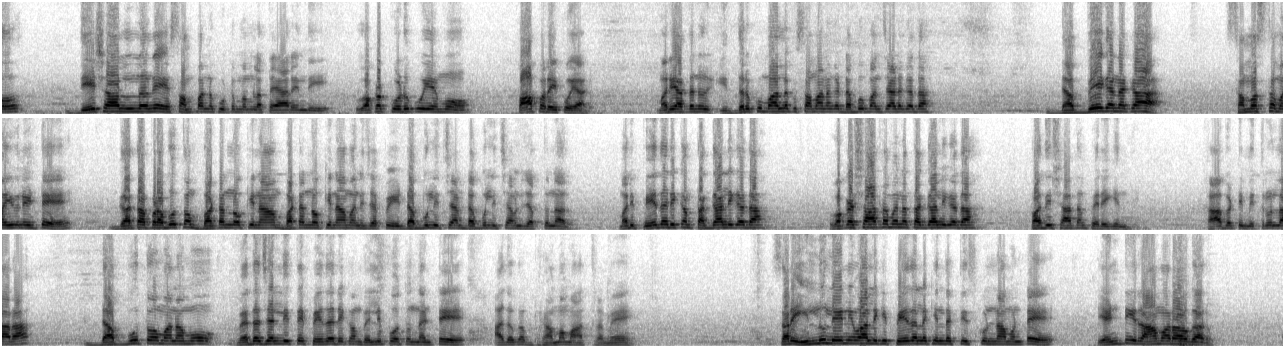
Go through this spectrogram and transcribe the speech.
దేశాల్లోనే సంపన్న కుటుంబంలో తయారైంది. ఒక కొడుకు ఏమో పాపరైపోయాడు. మరి అతను ఇద్దరు కుమారులకు సమానంగా డబ్బు పంచాడు కదా. డబ్బే గనక సమస్తం అయ్యునింటే గత ప్రభుత్వం బటన్ నొక్కినాం బటన్ నొక్కినాం అని చెప్పి డబ్బులు ఇచ్చాం డబ్బులు ఇచ్చామని చెప్తున్నారు. మరి పేదరికం తగ్గాలి కదా. ఒక శాతమైనా తగ్గాలి కదా. పది శాతం పెరిగింది. కాబట్టి మిత్రులారా డబ్బుతో మనము వెదజల్లితే పేదరికం వెళ్ళిపోతుందంటే అదొక భ్రమ మాత్రమే. సరే ఇల్లు లేని వాళ్ళకి పేదల కిందకి తీసుకున్నామంటే ఎన్టీ రామారావు గారు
